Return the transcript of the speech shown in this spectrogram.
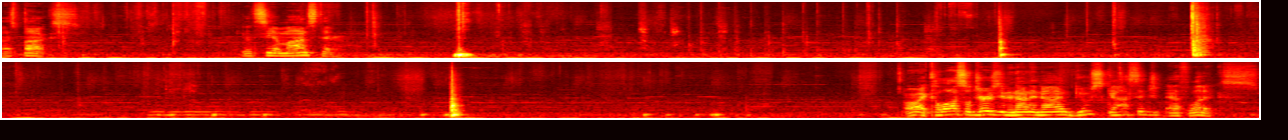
Last box. Let's see a monster. right, Colossal Jersey to 99, Goose Gossage Athletics.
